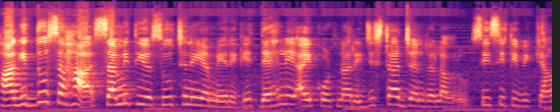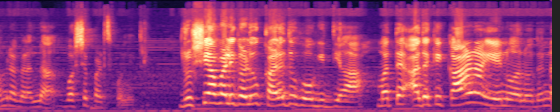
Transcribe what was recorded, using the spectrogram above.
ಹಾಗಿದ್ದೂ ಸಹ ಸಮಿತಿಯ ಸೂಚನೆಯ ಮೇರೆಗೆ ದೆಹಲಿ ಹೈಕೋರ್ಟ್ನ ರಿಜಿಸ್ಟ್ರಾರ್ ಜನರಲ್ ಅವರು ಸಿಸಿಟಿವಿ ಕ್ಯಾಮ್ರಾಗಳನ್ನ ವಶಪಡಿಸಿಕೊಂಡಿದ್ರು. ದೃಶ್ಯಾವಳಿಗಳು ಕಳೆದು ಹೋಗಿದ್ಯಾ? ಮತ್ತೆ ಅದಕ್ಕೆ ಕಾರಣ ಏನು ಅನ್ನೋದನ್ನ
